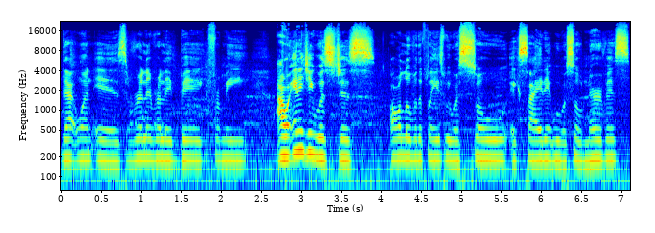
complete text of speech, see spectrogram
That one is really, really big for me. Our energy was just all over the place. We were so excited. We were so nervous.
